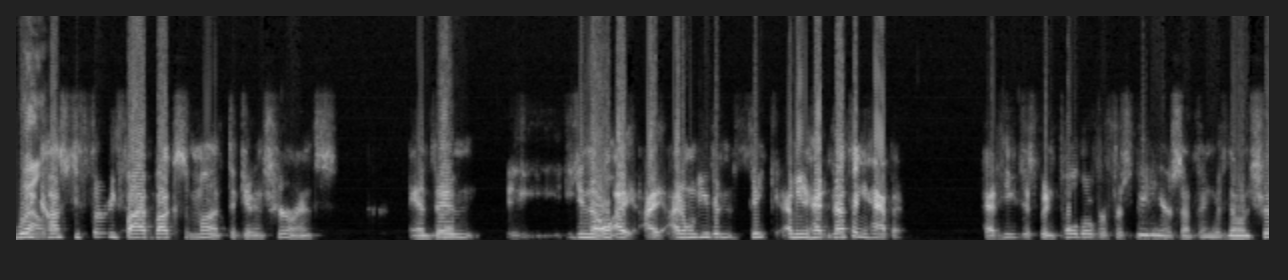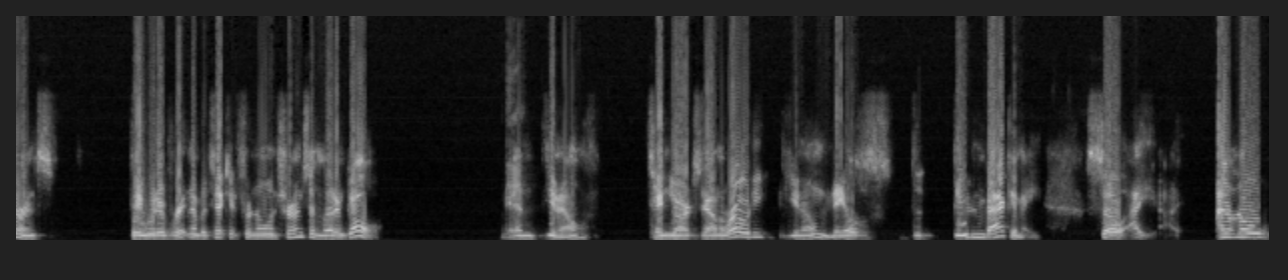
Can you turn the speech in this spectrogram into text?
Well- it costs you thirty-five bucks a month to get insurance, and then you know, I, I, I don't even think. I mean, had nothing happened, had he just been pulled over for speeding or something with no insurance, they would have written him a ticket for no insurance and let him go. And you know, ten yards down the road, he you know nails the dude in back of me. So I, I, I don't know.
